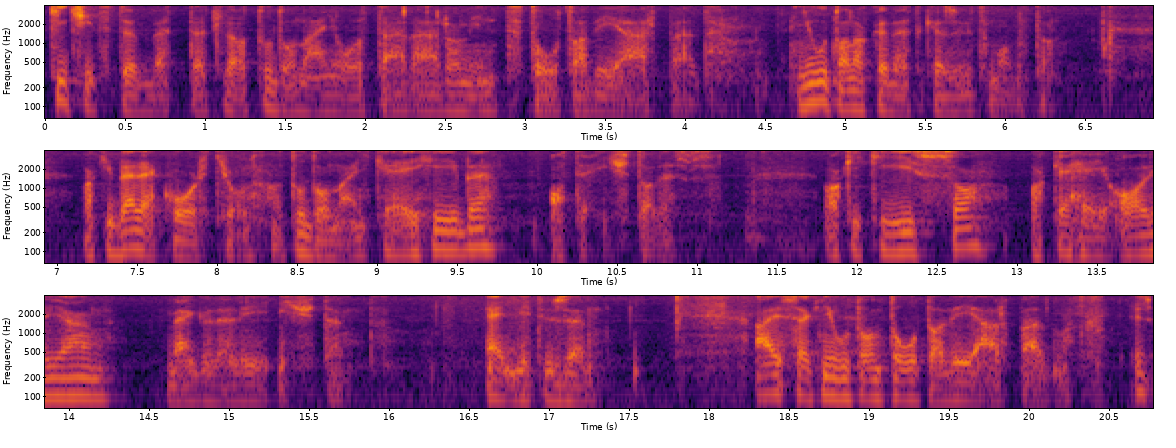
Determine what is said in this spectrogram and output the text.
kicsit többet tett le a tudomány oltárára, mint Tóta V. Árpád. Newton a következőt mondta. Aki belekortyol a tudomány kejhébe, ateista lesz. Aki kiissza kehely alján megleli Istent. Ennyit üzen. Isaac Newton Tóta V. Árpádnak. És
